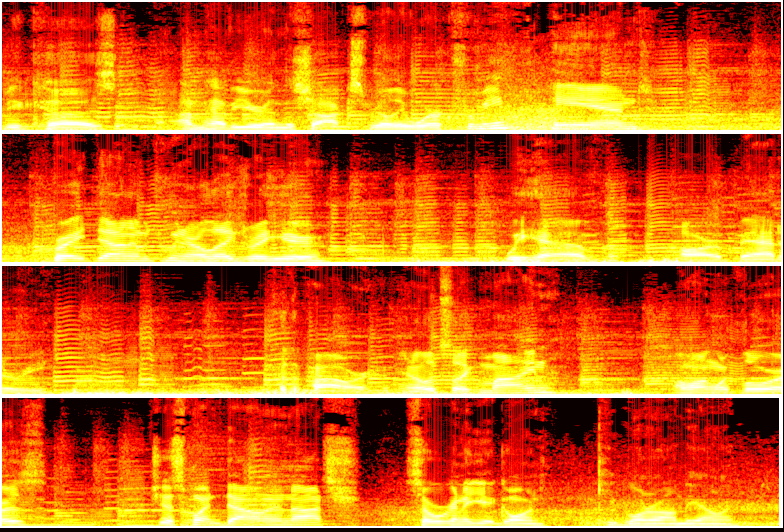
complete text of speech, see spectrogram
because I'm heavier and the shocks really work for me. And right down in between our legs right here, we have our battery for the power. And it looks like mine, along with Laura's, just went down a notch. So we're gonna get going, keep going around the island.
